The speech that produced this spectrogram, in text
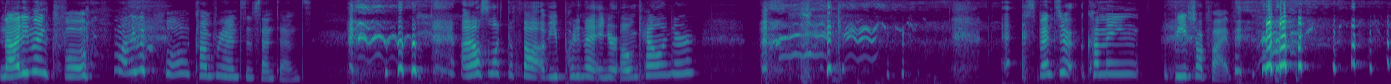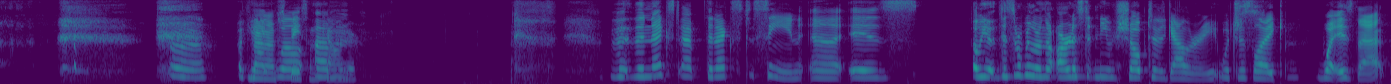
not even full. Not even full comprehensive sentence. I also like the thought of you putting that in your own calendar. Spencer coming bead shop five. Uh, okay. Not enough well, space on the um, calendar. The the next ep- the next scene uh, is oh yeah this is where we learn the artist didn't even show up to the gallery, which is like what is that?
